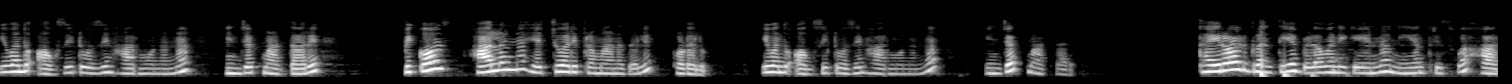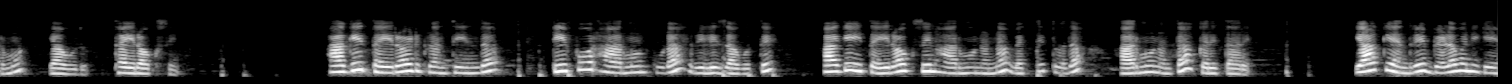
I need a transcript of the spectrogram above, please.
ಈ ಒಂದು ಆಕ್ಸಿಟೋಸಿನ್ ಹಾರ್ಮೋನ್ ಅನ್ನ ಇಂಜೆಕ್ಟ್ ಮಾಡ್ತಾರೆ. ಬಿಕಾಸ್ ಹಾಲನ್ನ ಹೆಚ್ಚುವರಿ ಪ್ರಮಾಣದಲ್ಲಿ ಕೊಡಲು ಈ ಒಂದು ಆಕ್ಸಿಟೋಸಿನ್ ಹಾರ್ಮೋನ್ ಅನ್ನ ಇಂಜೆಕ್ಟ್ ಮಾಡ್ತಾರೆ. ಥೈರಾಯ್ಡ್ ಗ್ರಂಥಿಯ ಬೆಳವಣಿಗೆಯನ್ನ ನಿಯಂತ್ರಿಸುವ ಹಾರ್ಮೋನ್ ಯಾವುದು? ಥೈರಾಕ್ಸಿನ್ ಹಾಗೆ ಥೈರಾಯ್ಡ್ ಗ್ರಂಥಿಯಿಂದ ಟಿ ಹಾರ್ಮೋನ್ ಕೂಡ ರಿಲೀಸ್ ಆಗುತ್ತೆ. ಹಾಗೆ ಈ ಥೈರಾಕ್ಸಿನ್ ಹಾರ್ಮೋನ್ ಅನ್ನ ವ್ಯಕ್ತಿತ್ವದ ಹಾರ್ಮೋನ್ ಅಂತ ಕರೀತಾರೆ. ಯಾಕೆ ಅಂದ್ರೆ ಬೆಳವಣಿಗೆಯ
